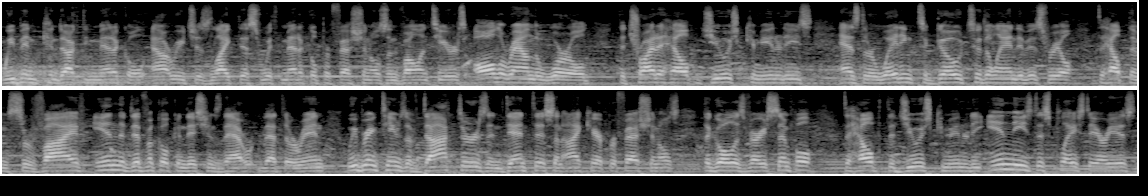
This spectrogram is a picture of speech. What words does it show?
We've been conducting medical outreaches like this with medical professionals and volunteers all around the world to try to help Jewish communities as they're waiting to go to the land of Israel to help them survive in the difficult conditions that, that they're in. We bring teams of doctors and dentists and eye care professionals. The goal is very simple to help the Jewish community in these displaced areas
